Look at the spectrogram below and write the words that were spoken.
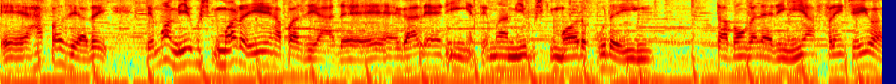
É, rapaziada, aí, temos amigos que moram aí, rapaziada. É, galerinha, temos amigos que moram por aí, hein? Tá bom, galerinha? E à frente aí, ó,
